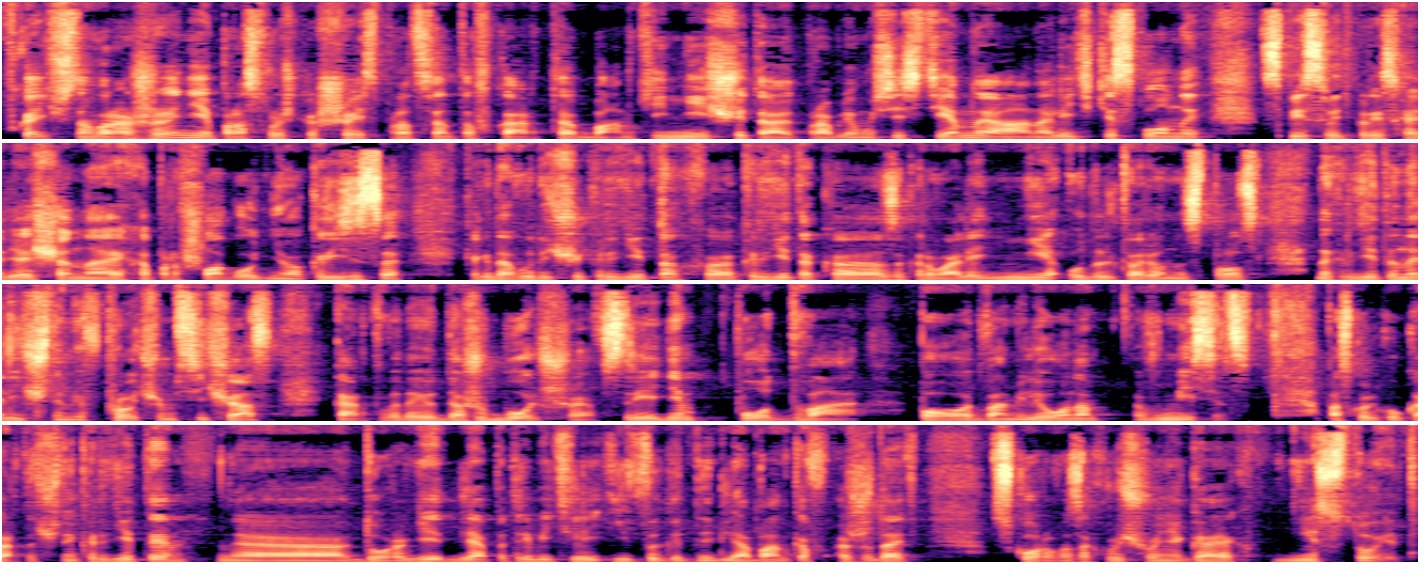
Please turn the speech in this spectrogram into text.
В количественном выражении просрочка 6% карт. Банки не считают проблему системной, а аналитики склонны списывать происходящее на эхо прошлогоднего кризиса, когда выдачи кредитов, кредиток закрывали неудовлетворенный спрос на кредиты наличными. Впрочем, сейчас карты выдают даже больше, в среднем по 2 по 2 миллиона в месяц. Поскольку карточные кредиты э, дороги для потребителей и выгодны для банков, ожидать скорого закручивания гаек не стоит.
